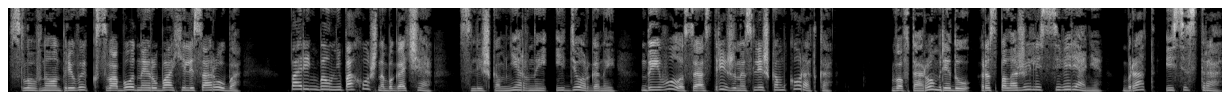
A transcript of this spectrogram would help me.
словно он привык к свободной рубахе лесоруба. Парень был не похож на богача, слишком нервный и дерганый, да и волосы острижены слишком коротко. Во втором ряду расположились северяне, брат и сестра.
